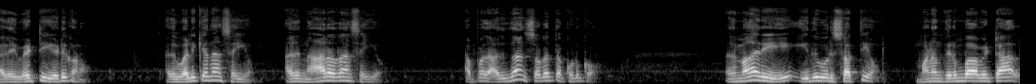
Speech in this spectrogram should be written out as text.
அதை வெட்டி எடுக்கணும். அது வலிக்க தான் செய்யும். அது நார தான் செய்யும். அப்போ அதுதான் சுகத்தை கொடுக்கும். அது மாதிரி இது ஒரு சத்தியம். மனம் திரும்பாவிட்டால்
